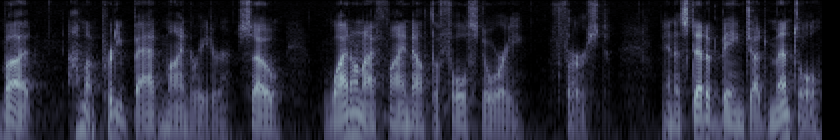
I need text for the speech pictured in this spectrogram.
but I'm a pretty bad mind reader. So why don't I find out the full story first? And instead of being judgmental,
